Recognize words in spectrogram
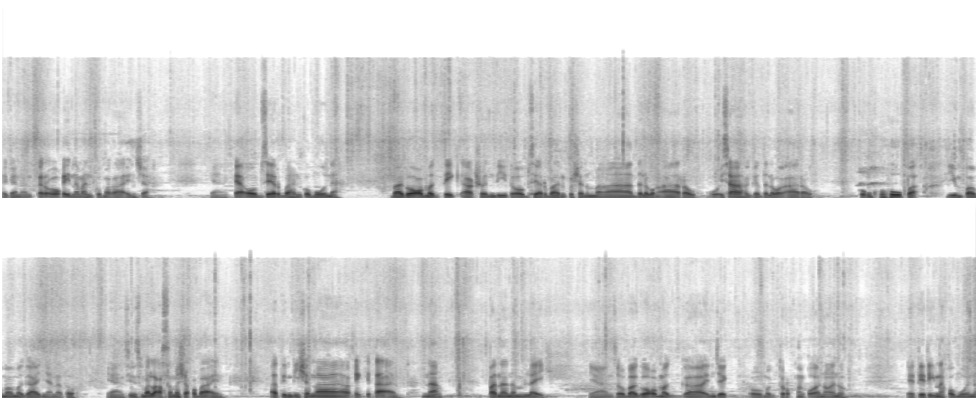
na ganun. Pero okay naman, kumakain siya. Yan, kaya obserbahan ko muna bago ako mag-take action dito, obserbahan ko siya ng mga dalawang araw o isa hanggang dalawang araw kung huhupa yung pamamaga niya na to. Yan, since malakas naman siya kabain at hindi siya nakikitaan ng pananamlay. Yan, so bago ako mag-inject o mag-truck ng kung ano-ano, eh titingnan ko muna.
